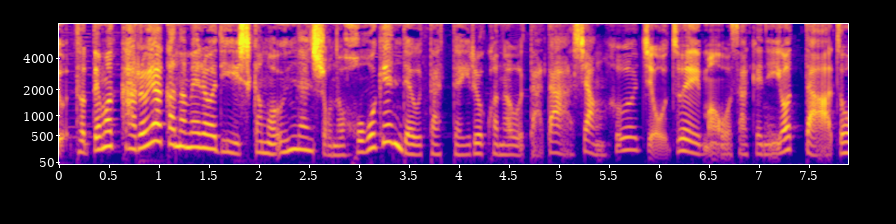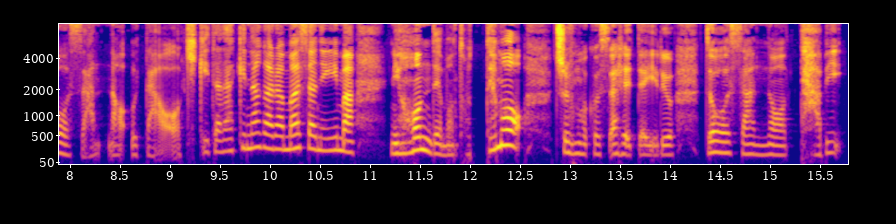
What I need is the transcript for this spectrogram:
いうとても軽やかなメロディーしかも雲南省の方言で歌っているこの歌「大象喝酒醉」もお酒に酔ったゾウさんの歌をお聴きいただきながらまさに今日本でもとっても注目されているゾウさんの旅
